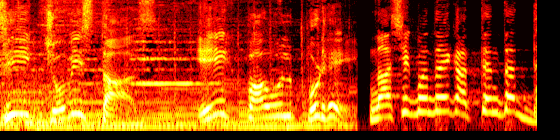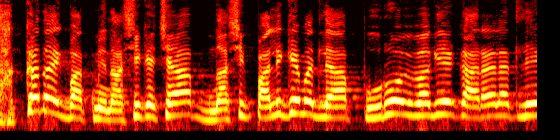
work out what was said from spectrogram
झी चोवीस तास एक पाऊल पुढे. नाशिकमध्ये एक अत्यंत धक्कादायक बातमी. नाशिकच्या नाशिक पालिकेमधल्या पूर्व विभागीय कार्यालयातले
